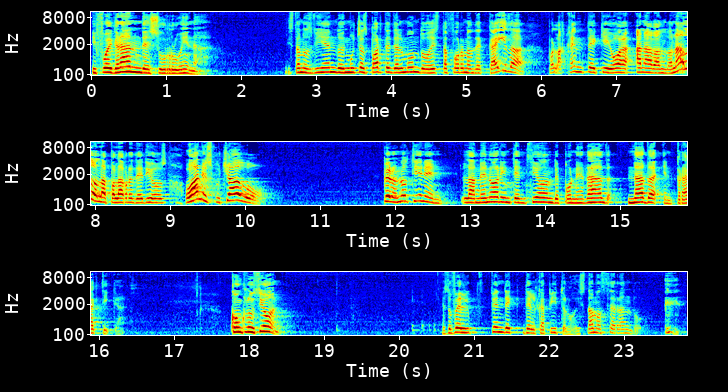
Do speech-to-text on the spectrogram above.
Y fue grande su ruina. Estamos viendo en muchas partes del mundo esta forma de caída por la gente que han abandonado la palabra de Dios o han escuchado, pero no tienen la menor intención de poner nada, en práctica. Conclusión. Esto fue el fin del capítulo. Estamos cerrando.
